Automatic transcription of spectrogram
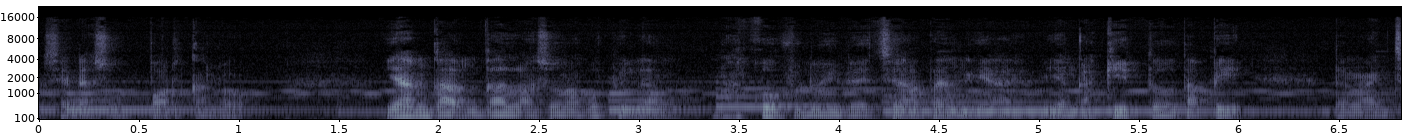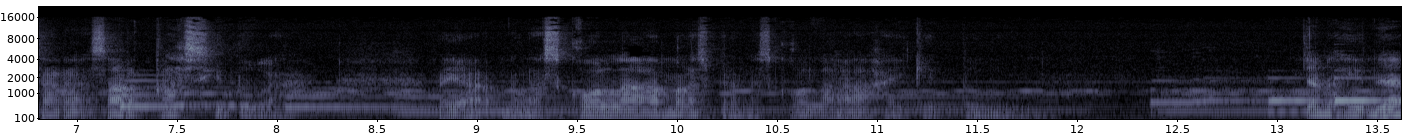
Masih ada support kalau ya nggak nggak langsung aku bilang aku bunuh diri aja apa yang ya ya nggak gitu tapi dengan cara sarkas gitu lah. Kayak malas sekolah malas berangkat sekolah kayak gitu. Dan akhirnya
